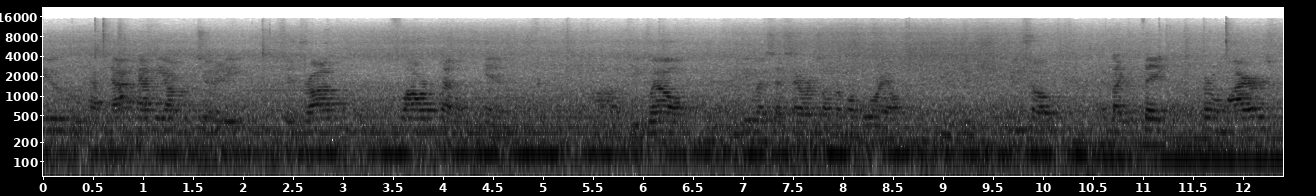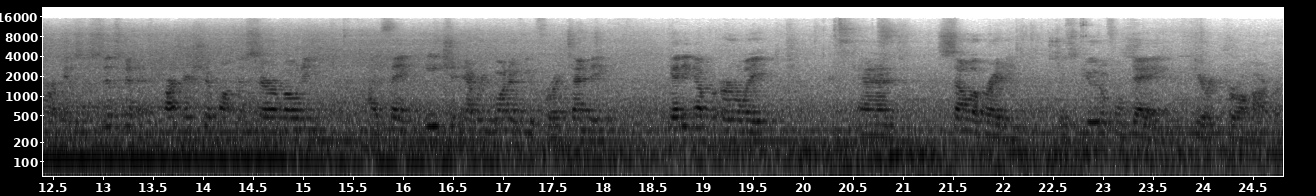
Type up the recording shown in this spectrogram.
you who have not had the opportunity to drop flower petals in uh, the well, the USS Arizona Memorial, you do do so. I'd like to thank Colonel Myers for his assistance and partnership on this ceremony. I thank each and every one of you for attending, getting up early, and celebrating this beautiful day here at Pearl Harbor.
